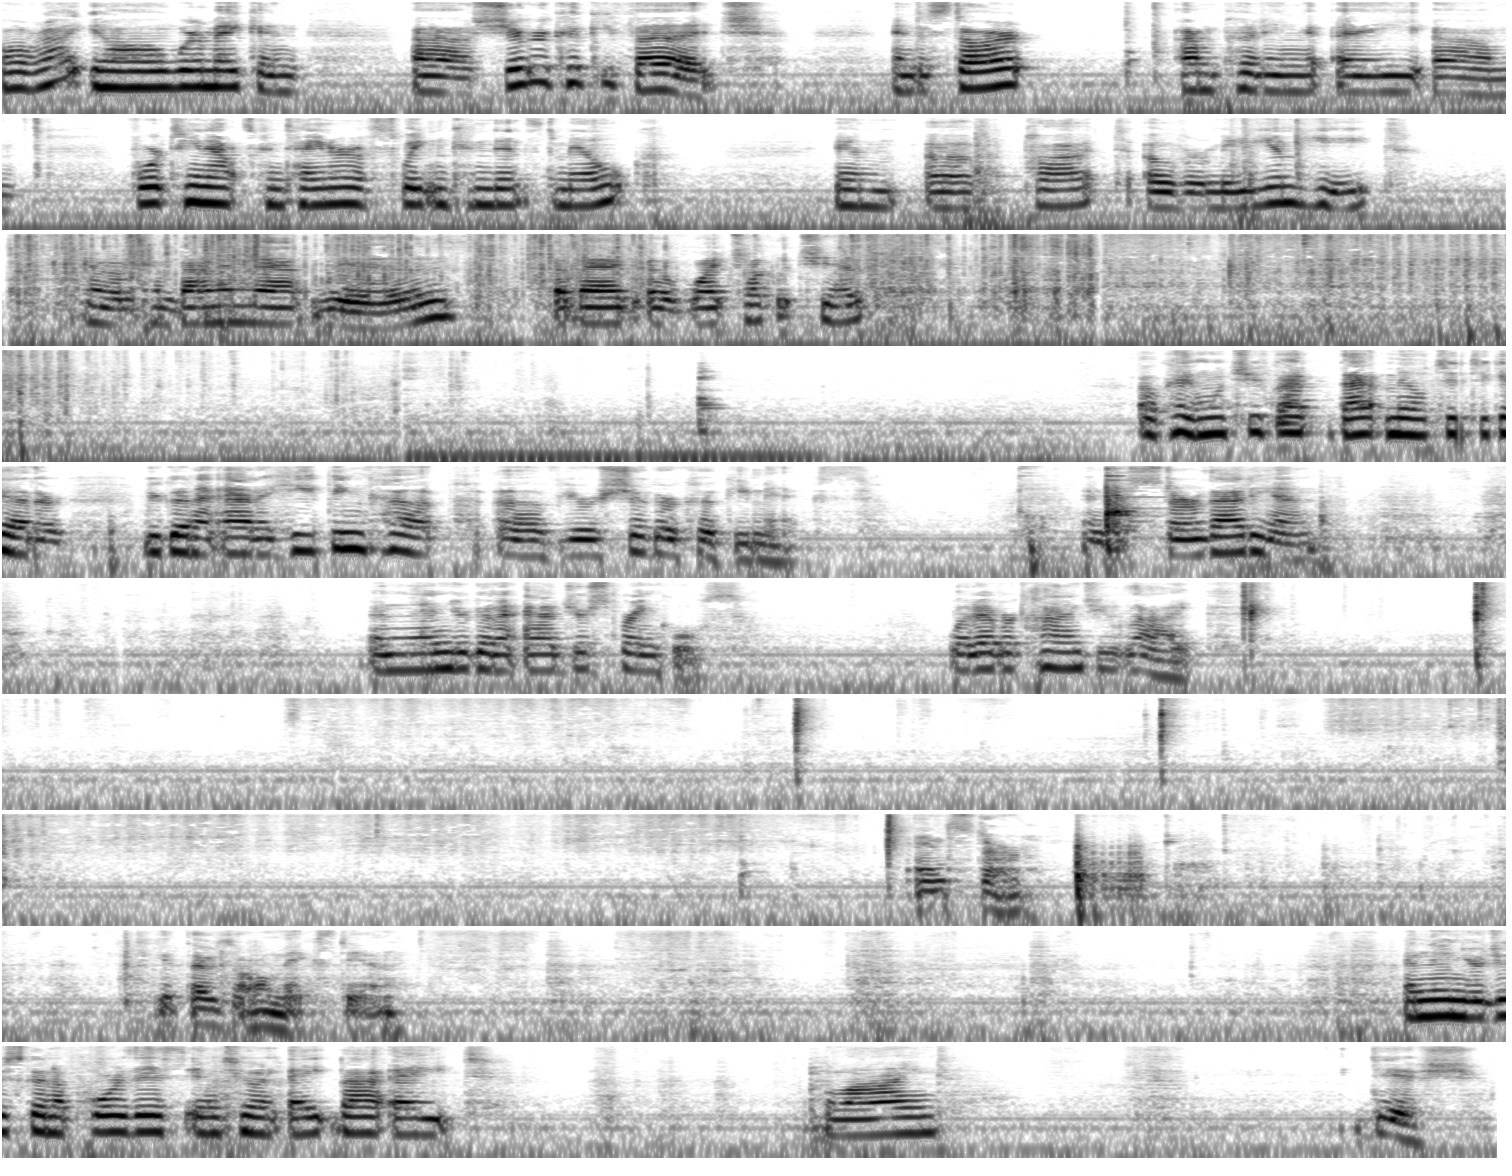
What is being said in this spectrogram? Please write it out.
All right, y'all, we're making uh, sugar cookie fudge. And to start, I'm putting a um, 14 ounce container of sweetened condensed milk in a pot over medium heat. And I'm combining that with a bag of white chocolate chips. Okay, once you've got that melted together, you're going to add a heaping cup of your sugar cookie mix. And just stir that in. And then you're going to add your sprinkles. Whatever kind you like. And stir. Get those all mixed in. And then you're just going to pour this into an 8 by 8 blind dish.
